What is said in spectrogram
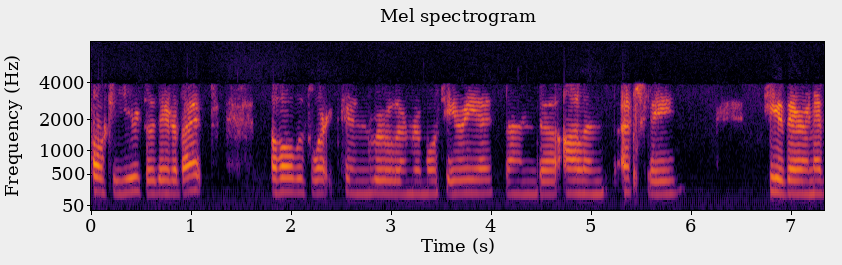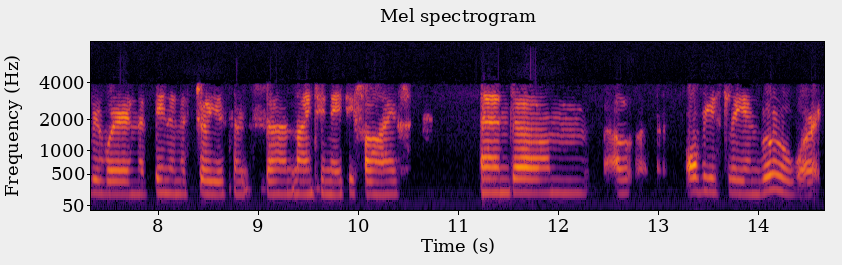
40 years or thereabouts. I've always worked in rural and remote areas and uh, islands, actually here, there, and everywhere, and I've been in Australia since uh, 1985. And um, obviously, in rural work,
